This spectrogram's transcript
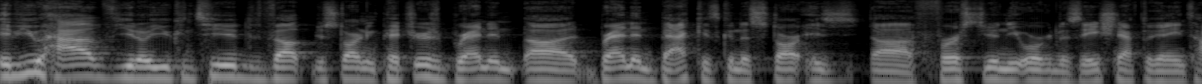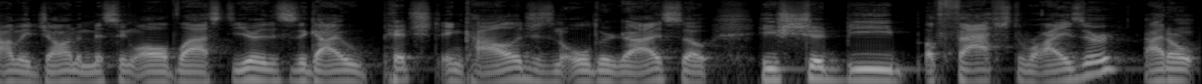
if you have, you know, you continue to develop your starting pitchers. Brandon uh, Brandon Beck is going to start his uh, first year in the organization after getting Tommy John and missing all of last year. This is a guy who pitched in college, is an older guy, so he should be a fast riser. I don't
